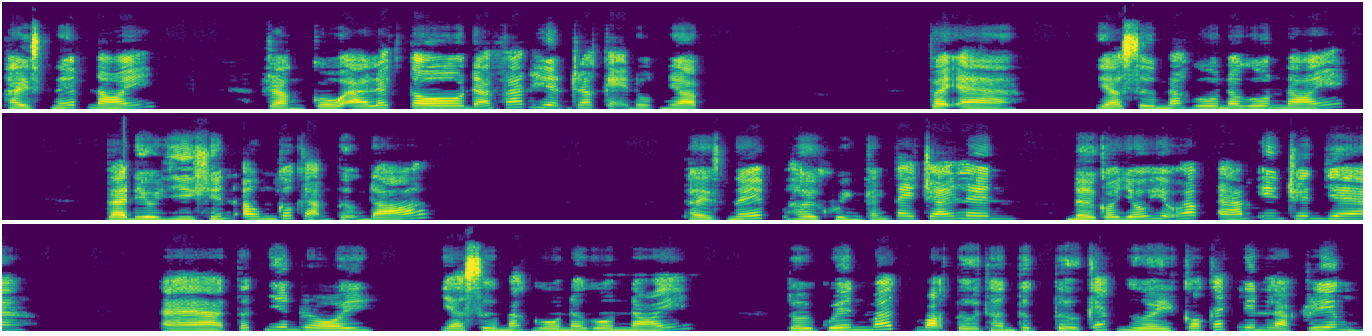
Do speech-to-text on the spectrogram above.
thầy Snape nói, rằng cô Alecto đã phát hiện ra kẻ đột nhập. Vậy à, giáo sư McGonagall nói, và điều gì khiến ông có cảm tưởng đó? Thầy Snape hơi khuỳnh cánh tay trái lên, nơi có dấu hiệu hắc ám in trên da. À, tất nhiên rồi, giáo sư McGonagall nói. Tôi quên mất bọn tử thần thực tử các người có cách liên lạc riêng.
